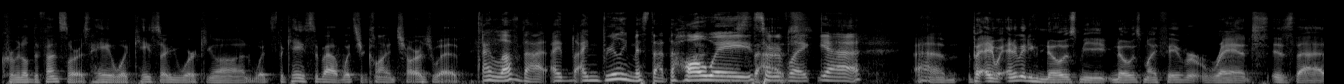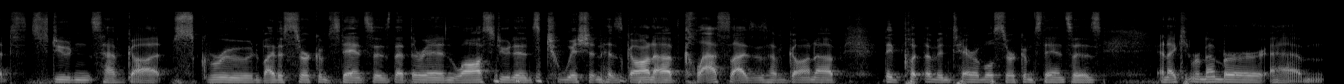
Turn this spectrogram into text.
criminal defense lawyers. Hey, what case are you working on? What's the case about? What's your client charged with? I love that. I I really miss that. The hallway miss sort of like yeah. Um, but anyway, anybody who knows me knows my favorite rant is that students have got screwed by the circumstances that they're in. Law students' tuition has gone up, class sizes have gone up. They've put them in terrible circumstances. And I can remember um,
